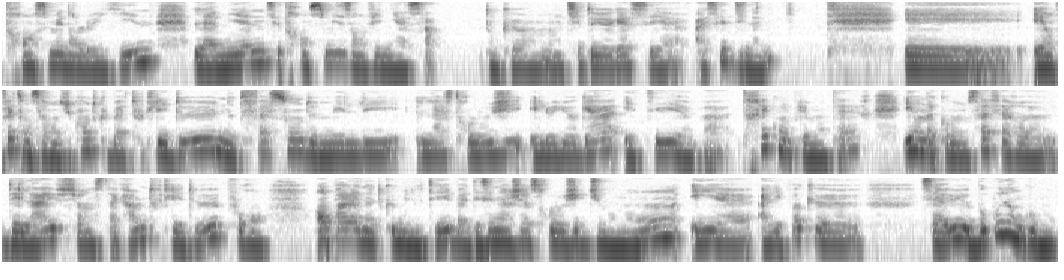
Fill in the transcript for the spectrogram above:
transmet dans le yin, la mienne s'est transmise en vinyasa. Donc mon type de yoga, c'est assez dynamique. Et, en fait, on s'est rendu compte que bah, toutes les deux, notre façon de mêler l'astrologie et le yoga était euh, bah, très complémentaire. Et on a commencé à faire euh, des lives sur Instagram toutes les deux pour en, parler à notre communauté, bah, des énergies astrologiques du moment. Et euh, à l'époque, ça a eu beaucoup d'engouement.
